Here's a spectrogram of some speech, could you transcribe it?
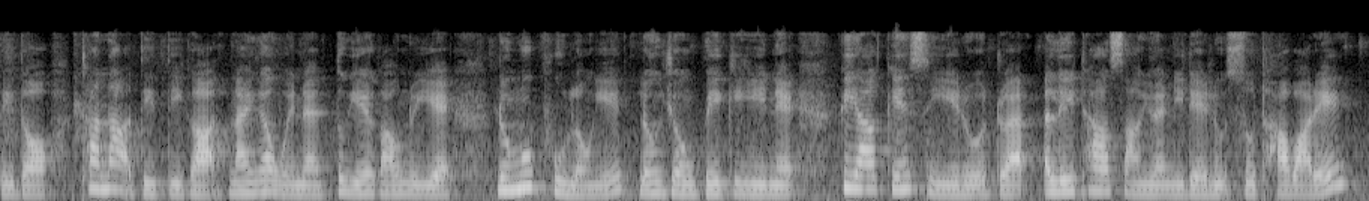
သေးသောဌာနအသီးသီးကနိုင်ငံဝန်ထမ်းသူရဲကောင်းတွေရဲ့လူမှုဖူလုံရေးလုံခြုံပေးရေးနဲ့ဖိအားကင်းစီရေးတို့အတွက်အလေးထားဆောင်ရွက်နေတယ်လို့ဆိုထားပါတယ်။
